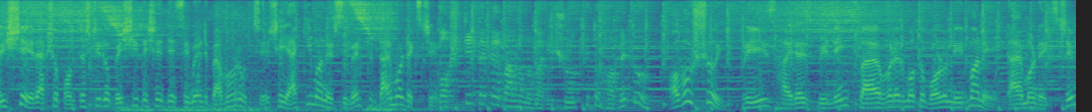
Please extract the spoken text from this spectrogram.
বিশ্বের একশো পঞ্চাশটিরও বেশি দেশে যে সিমেন্ট ব্যবহার হচ্ছে সেই একই মানের সিমেন্ট ডায়মন্ড এক্সট্রিম কষ্টের টাকায় বানানো বাড়ি সুরক্ষিত হবে তো? অবশ্যই ব্রিজ হাইরাইজ বিল্ডিং ফ্লাইওভারের মতো বড় নির্মাণে ডায়মন্ড এক্সট্রিম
